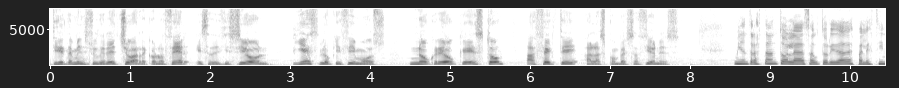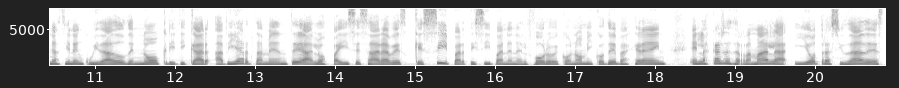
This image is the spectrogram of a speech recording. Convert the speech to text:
tiene también su derecho a reconocer esa decisión y es lo que hicimos. No creo que esto afecte a las conversaciones. Mientras tanto, las autoridades palestinas tienen cuidado de no criticar abiertamente a los países árabes que sí participan en el Foro Económico de Bahrein. En las calles de Ramallah y otras ciudades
